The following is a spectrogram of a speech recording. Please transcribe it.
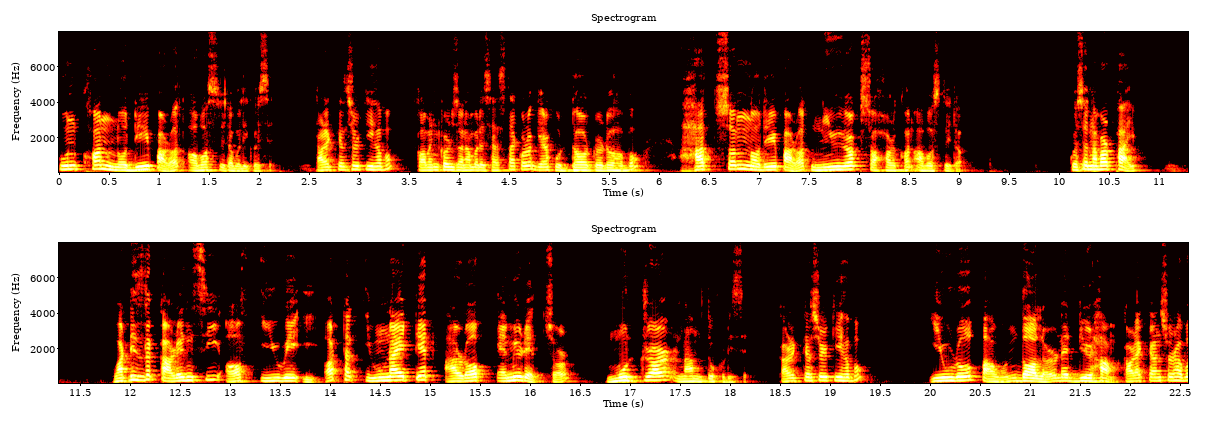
কোনখন নদীৰ পাৰত অৱস্থিত বুলি কৈছে? কাৰেক্ট এনচাৰ কি হ'ব? কমেণ্ট কৰি জনাবলৈ চেষ্টা কৰক ইয়াৰ শুদ্ধ উত্তৰটো হ'ব হাটছন নদীৰ পাৰত নিউয়ৰ্ক চহৰখন অৱস্থিত। Question number five what is the currency of U A E অৰ্থাৎ ইউনাইটেড আৰব এমিৰেটছৰ মুদ্ৰাৰ নামটো সুধিছে। কাৰেক্ট এনচাৰ কি হ'ব? ইউৰো পাউণ্ড ডলাৰ নে ডিৰহাম কাৰেক্ট এনচাৰ হ'ব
